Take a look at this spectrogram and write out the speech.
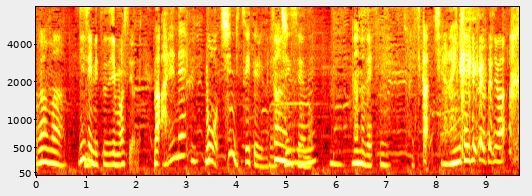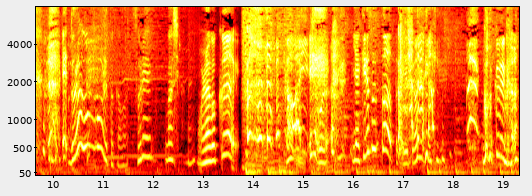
はまあ、人生に通じますよね。まあ、あれね、もう真理ついてるよね。そうなん人生の。ですよねなので、うん。それしか知らないみたいですよ、私は。え、ドラゴンボールとかはそれは知らない？オラゴくかわいい。野球すっぞとか言ってますけど。悟空が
